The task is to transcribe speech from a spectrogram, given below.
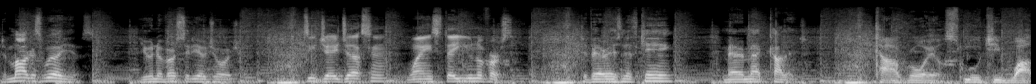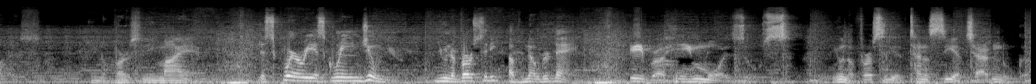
Demarcus Williams, University of Georgia. TJ Jackson, Wayne State University. Tavarius Smith King, Merrimack College. Kyle Royal, Smoochie Wallace, University of Miami. Desquarius Green Jr., University of Notre Dame. Ibrahim Moizus, University of Tennessee at Chattanooga.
